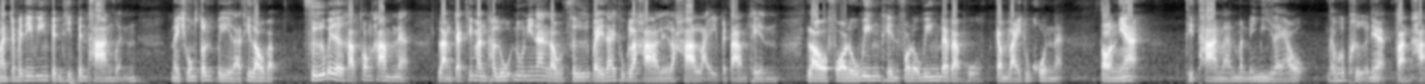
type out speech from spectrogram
มันจะไม่ได้วิ่งเป็นทิศเป็นทางเหมือนในช่วงต้นปีแล้วที่เราแบบซื้อไปเลยครับ ทองคำเนี่ย หลังจากที่มันทะลุนู่นนี่นั่น เราซื้อไปได้ทุกราคาเลยราคาไหลไปตามเทรนเรา following เทรน following ได้แบบโหกำไรทุกคนน่ะตอนเนี้ยทิศทางนั้นมันไม่มีแล้ว แล้วเผลอๆเนี่ยฝั่งขา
